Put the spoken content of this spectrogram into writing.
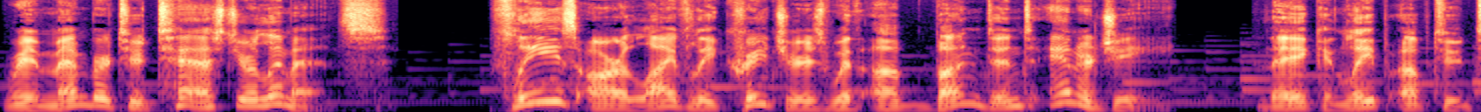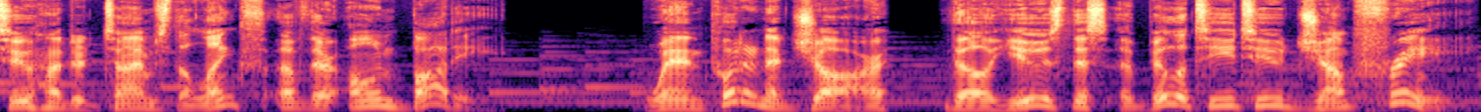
Remember to test your limits. Fleas are lively creatures with abundant energy. They can leap up to 200 times the length of their own body. When put in a jar, they'll use this ability to jump free.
